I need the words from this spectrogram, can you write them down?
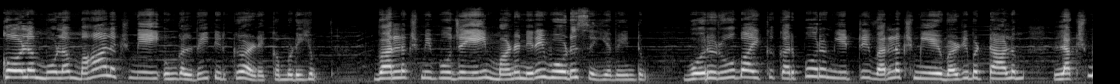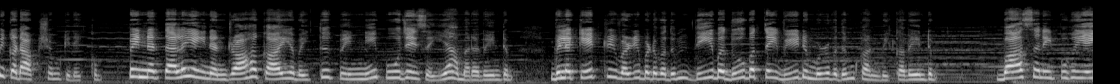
கோலம் மூலம் மகாலட்சுமியை உங்கள் வீட்டிற்கு அழைக்க முடியும். வரலட்சுமி பூஜையை மன நிறைவோடு செய்ய வேண்டும். ஒரு ரூபாய்க்கு கற்பூரம் ஏற்றி வரலட்சுமியை வழிபட்டாலும் லக்ஷ்மி கடாட்சம் கிடைக்கும். பின்னர் தலையை நன்றாக காய வைத்து பின்னி பூஜை செய்ய அமர வேண்டும். விளக்கேற்றி வழிபடுவதும் தீப தூபத்தை வீடு முழுவதும் காண்பிக்க வேண்டும். வாசனை புகையை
